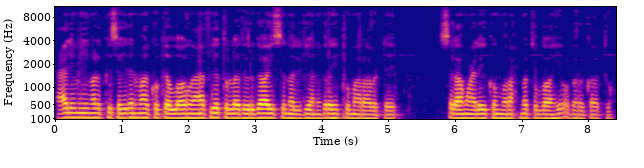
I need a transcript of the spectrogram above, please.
ആലിമീങ്ങൾക്ക് സയ്യിദന്മാർക്കൊക്കെ അള്ളാഹു ആഫിയത്തുള്ള ദീർഘായുസ് നൽകി അനുഗ്രഹിക്കുമാറാവട്ടെ. അസ്സാം വലൈക്കും വറഹമത്തല്ലാഹി വാബർക്കാത്തു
